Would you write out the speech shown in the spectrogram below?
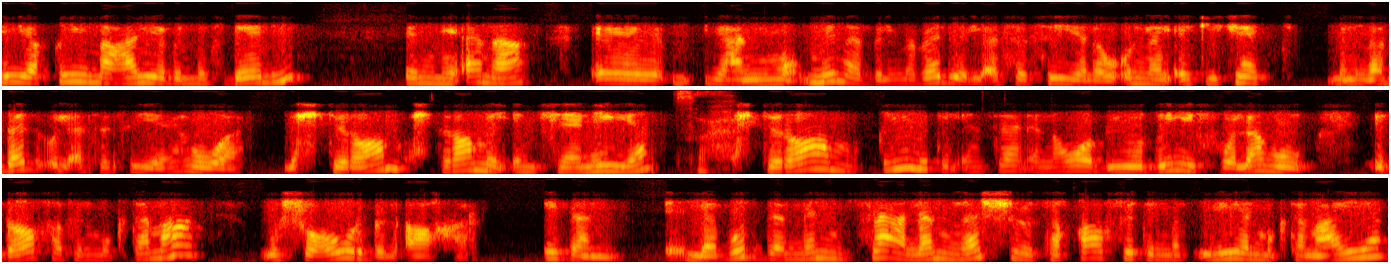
هي قيمة عالية بالنسبة لي إني أنا يعني مؤمنة بالمبادئ الأساسية. لو قلنا الاتيكيت من مبادئه الأساسية هو الاحترام احترام الإنسانية صح. احترام قيمة الإنسان إن هو بيضيف وله إضافة في المجتمع والشعور بالآخر. اذا لابد من فعلا نشر ثقافة المسؤولية المجتمعية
